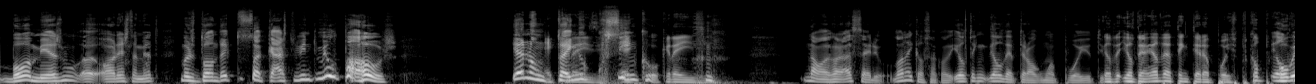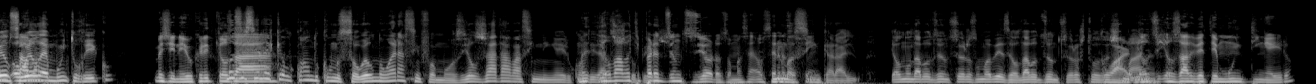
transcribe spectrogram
boa mesmo, uh, honestamente, mas de onde é que tu sacaste 20 mil paus? Eu não É tenho crazy. 5. É crazy. Não, agora a sério, de onde é que ele sacou? Ele, tem, ele deve ter algum apoio. Tipo, ele, ele, tem, ele deve ter que ter apoios. Porque ele, ele ou, ele, ou começava- ele é muito rico, Imagina, eu acredito que ele mas já. cena é que ele, quando começou, ele não era assim famoso. Ele já dava assim dinheiro. Mas quantidades ele dava tipo era estúpidas. 200 euros ou uma cena, ou cenas Mesmo assim. assim, caralho. Ele não dava 200 euros uma vez, ele dava 200 euros todas as Claro, semanas. ele, ele já devia ter muito dinheiro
